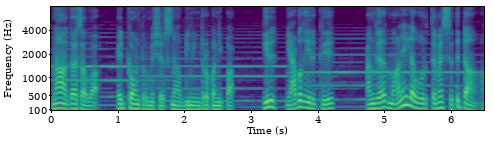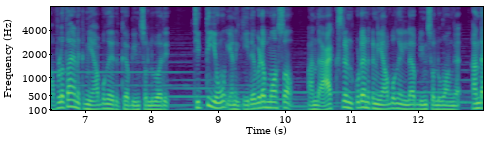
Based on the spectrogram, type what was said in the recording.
நான் அகாசாவா ஹெட் கவுண்டர் மெஷர்ஸ்னு அப்படின்னு இன்ட்ரோ பண்ணிப்பா. இரு ஞாபகம் இருக்கு. அங்கே மலையில் ஒருத்தவன் செத்துட்டான். அவ்வளோதான் எனக்கு ஞாபகம் இருக்குது அப்படின்னு சொல்லுவார். சித்தியும் எனக்கு இதை விட மோசம். அந்த ஆக்சிடென்ட் கூட எனக்கு ஞாபகம் இல்லை அப்படின்னு சொல்லுவாங்க. அந்த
